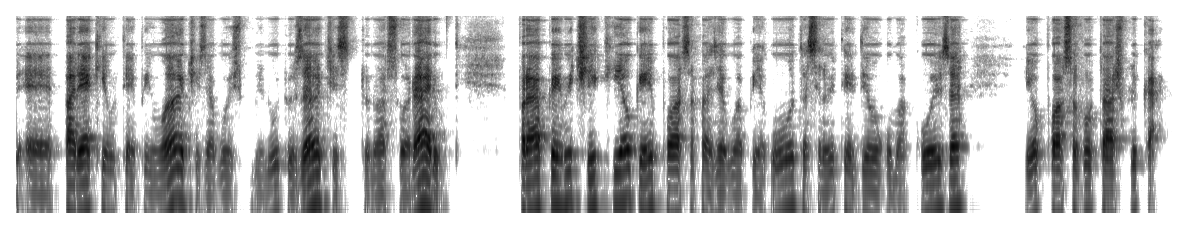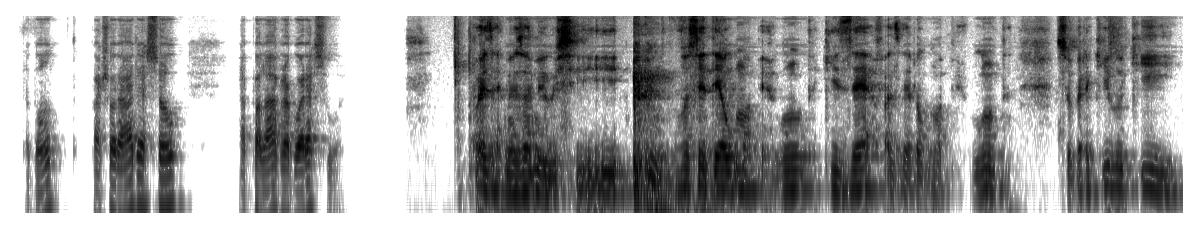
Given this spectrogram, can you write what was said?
é, parei aqui um tempinho antes, alguns minutos antes do nosso horário, para permitir que alguém possa fazer alguma pergunta, se não entendeu alguma coisa, eu possa voltar a explicar, tá bom? Pastor Aderson, a palavra agora é sua. Pois é, meus amigos, se você tem alguma pergunta, quiser fazer alguma pergunta sobre aquilo que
